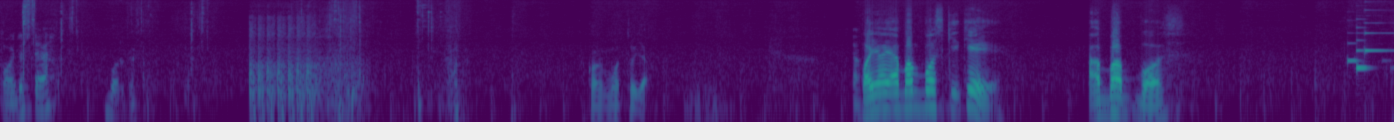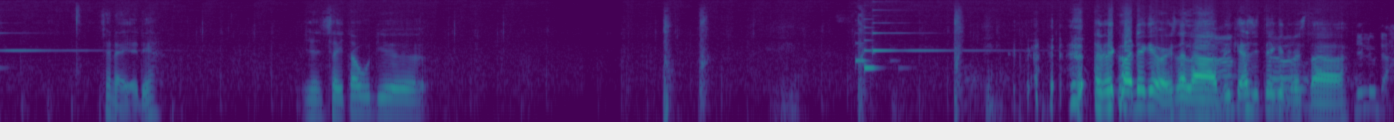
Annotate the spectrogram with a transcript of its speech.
Oh ada step ah. Bot ke? Aku ambil motor jap. Bayar abang bos sikit ke? Abang bos. Macam mana ayat dia? Yang saya tahu dia Habis kau ada ke? Salah, habis kat situ ke tu Dia ludah.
